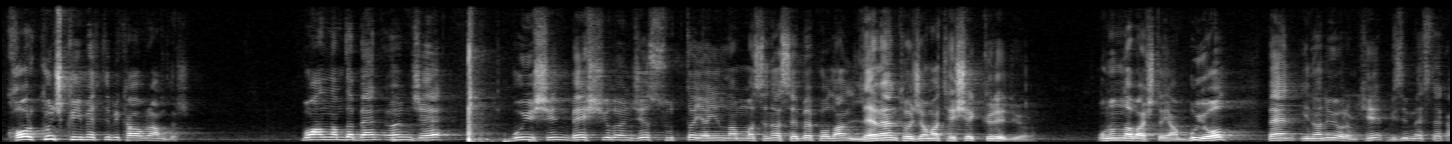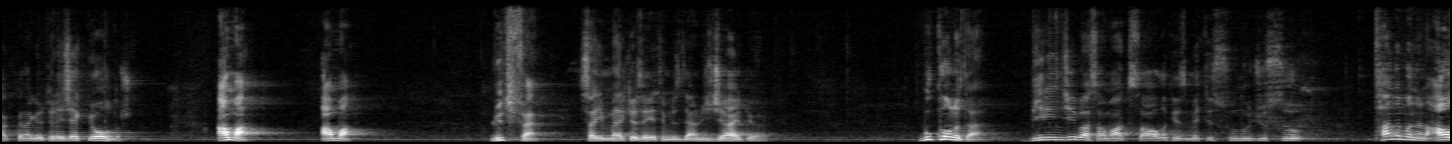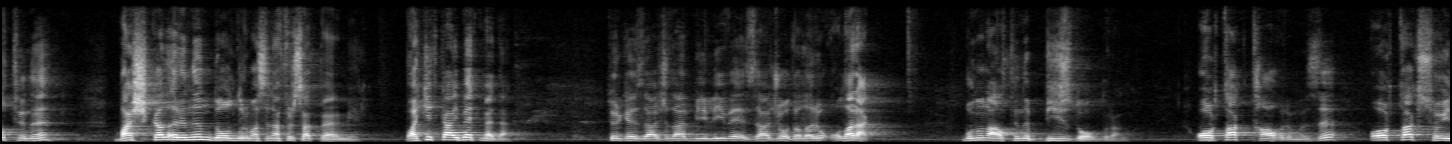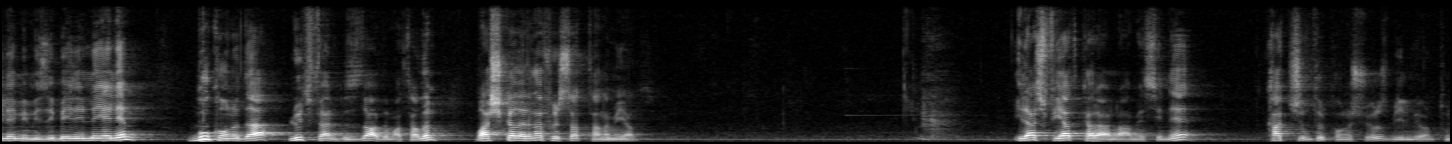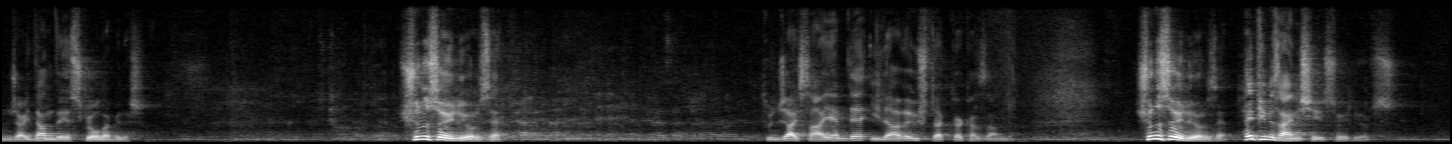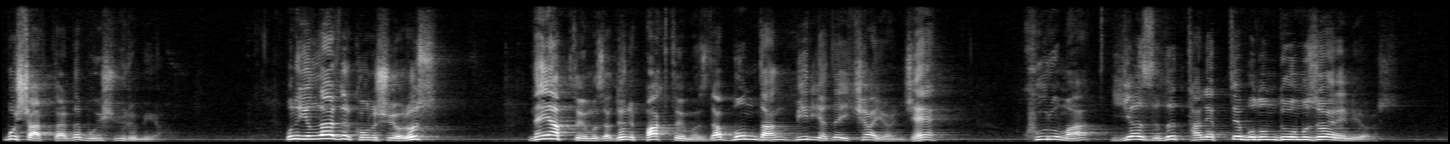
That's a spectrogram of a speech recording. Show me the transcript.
Korkunç kıymetli bir kavramdır. Bu anlamda ben önce bu işin 5 yıl önce SUT'ta yayınlanmasına sebep olan Levent hocama teşekkür ediyorum. Onunla başlayan bu yol ben inanıyorum ki bizi meslek hakkına götürecek yoldur. Ama ama lütfen Sayın Merkez Heyetimizden rica ediyorum. Bu konuda birinci basamak sağlık hizmeti sunucusu tanımının altını başkalarının doldurmasına fırsat vermeyelim. Vakit kaybetmeden Türk Eczacılar Birliği ve Eczacı Odaları olarak bunun altını biz dolduralım. Ortak tavrımızı, ortak söylemimizi belirleyelim. Bu konuda lütfen hızlı adım atalım. Başkalarına fırsat tanımayalım. İlaç fiyat kararnamesini kaç yıldır konuşuyoruz bilmiyorum. Tuncay'dan da eski olabilir. Şunu söylüyoruz hep. Tuncay sayemde ilave 3 dakika kazandım. Şunu söylüyoruz hep. Hepimiz aynı şeyi söylüyoruz. Bu şartlarda bu iş yürümüyor. Bunu yıllardır konuşuyoruz. Ne yaptığımıza dönüp baktığımızda bundan bir ya da iki ay önce kuruma yazılı talepte bulunduğumuzu öğreniyoruz.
